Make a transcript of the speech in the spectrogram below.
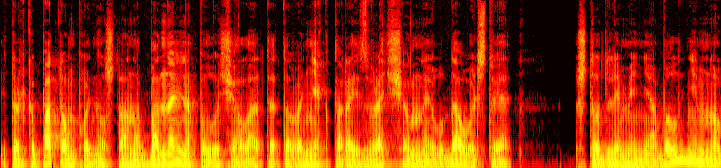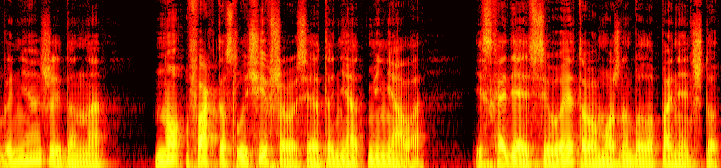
и только потом понял, что она банально получала от этого некоторое извращенное удовольствие, что для меня было немного неожиданно — но факта случившегося это не отменяло. Исходя из всего этого, можно было понять, что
